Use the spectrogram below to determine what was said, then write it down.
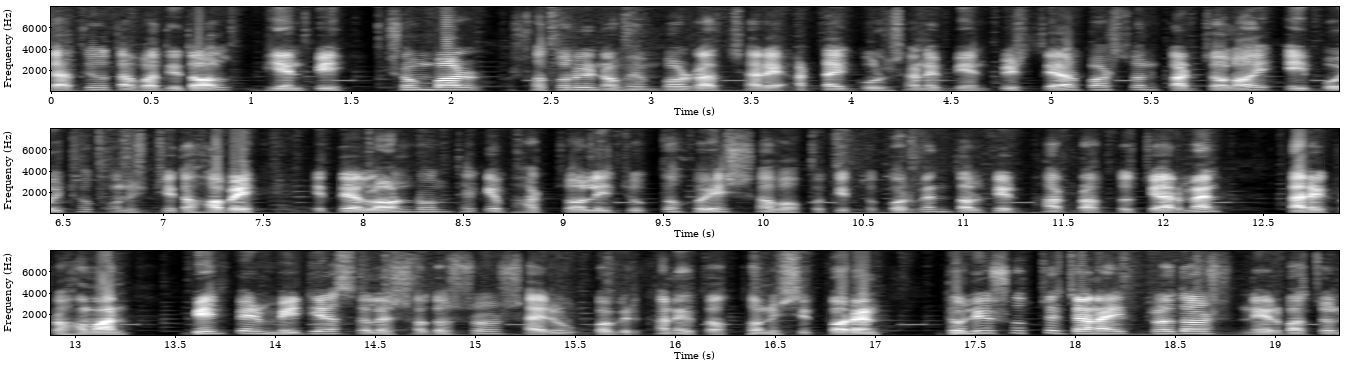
জাতীয়তাবাদী দল, বিএনপি। সোমবার সতেরোই নভেম্বর রাত সাড়ে আটটায় গুলশানে বিএনপির চেয়ারপারসন কার্যালয়ে এই বৈঠক অনুষ্ঠিত হবে। এতে লন্ডন থেকে ভার্চুয়ালি যুক্ত হয়ে সভাপতিত্ব করবেন দলটির ভারপ্রাপ্ত চেয়ারম্যান তারেক রহমান। বিএনপির মিডিয়া সেলের সদস্য সাইরুল কবির খান এই তথ্য নিশ্চিত করেন। দলীয় সূত্রে জানায়, ত্রয়োদশ নির্বাচন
